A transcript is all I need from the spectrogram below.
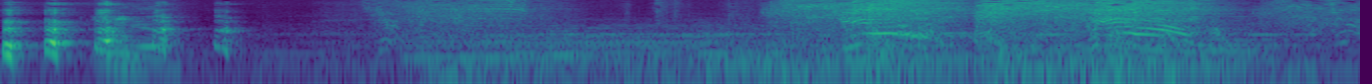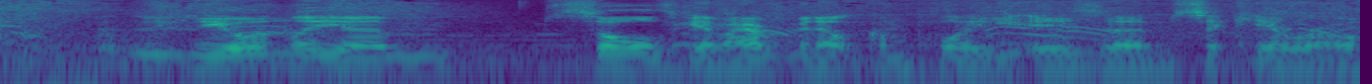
Yeah. The, the only um, Souls game I haven't been able to complete is um, Sekiro.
